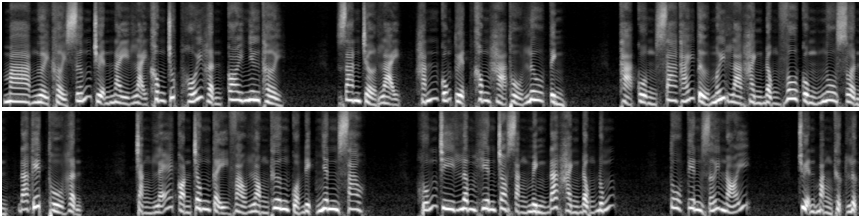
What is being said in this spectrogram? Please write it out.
Mà người khởi xướng chuyện này lại không chút hối hận coi như thời. Gian trở lại, hắn cũng tuyệt không hạ thủ lưu tình. Thả cuồng xa thái tử mới là hành động vô cùng ngu xuẩn, đã kết thù hận. Chẳng lẽ còn trông cậy vào lòng thương của địch nhân sao? huống chi Lâm Hiên cho rằng mình đã hành động đúng. Tu tiên giới nói. Chuyện bằng thực lực.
